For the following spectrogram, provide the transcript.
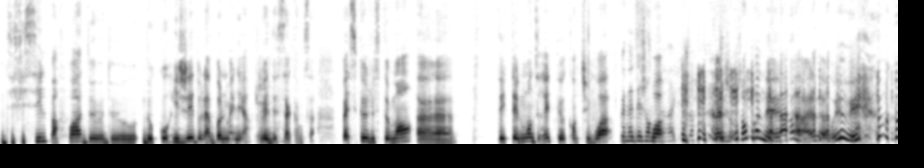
difficile parfois de, de, corriger de la bonne manière. Je vais dire ça comme ça. Parce que justement, tu es tellement direct que quand tu vois. Tu connais des gens directs ben, J'en connais pas mal, oui, oui.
